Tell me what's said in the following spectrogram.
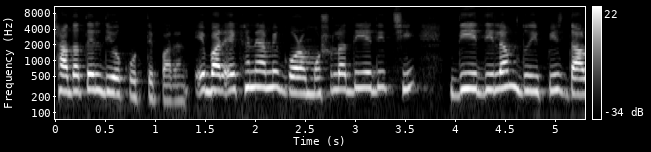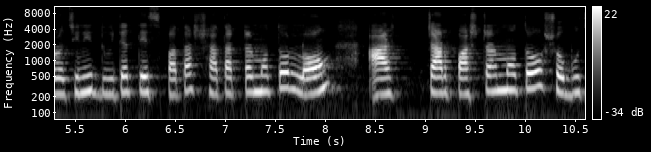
সাদা তেল দিয়েও করতে পারেন। এবার এখানে আমি গরম মশলা দিয়ে দিচ্ছি। দিয়ে দিলাম দুই পিস দারুচিনি, দুইটা তেজপাতা, সাত আটটার মতো লং আর চার পাঁচটার মতো সবুজ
